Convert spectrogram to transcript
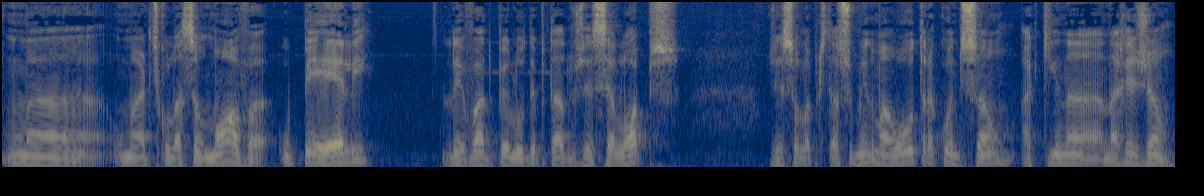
uma, uma articulação nova, o PL, levado pelo deputado Gessé Lopes, Gessé Lopes está assumindo uma outra condição aqui na, na região,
